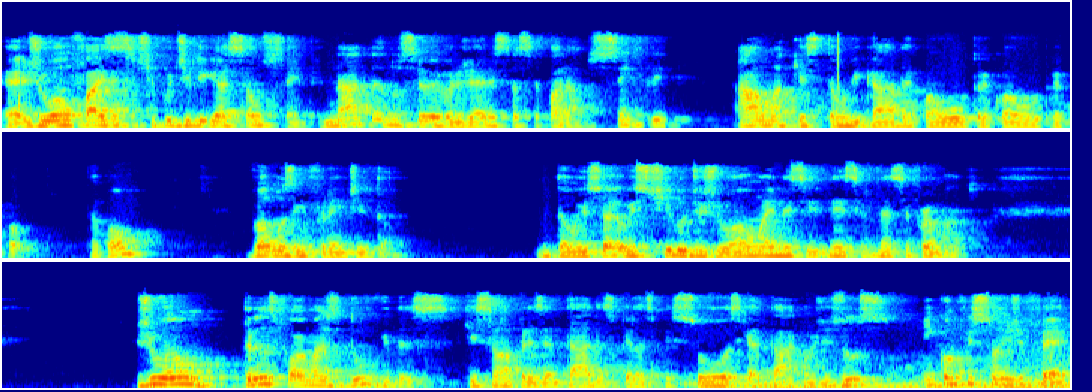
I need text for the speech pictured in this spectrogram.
É, João faz esse tipo de ligação sempre. Nada no seu evangelho está separado. Sempre há uma questão ligada com a outra, com a outra, com a outra. Tá bom? Vamos em frente então. Então isso é o estilo de João é nesse, nesse, nesse formato. João transforma as dúvidas que são apresentadas pelas pessoas que atacam Jesus em confissões de fé.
